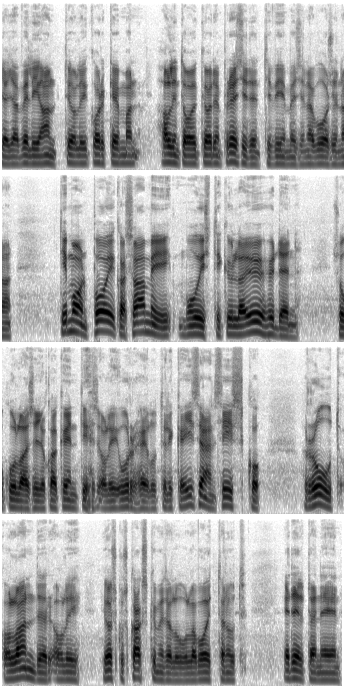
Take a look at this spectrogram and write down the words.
Ja, ja veli Antti oli korkeimman hallinto-oikeuden presidentti viimeisinä vuosinaan. Timon poika Sami muisti kyllä yhden sukulaisen, joka kenties oli urheilut, eli isän sisko Ruth Olander oli joskus 20-luvulla voittanut edeltäneen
